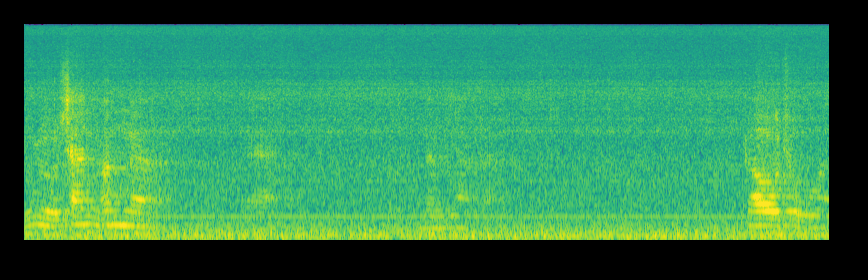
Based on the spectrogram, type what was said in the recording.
犹如山峰啊，哎，那么样的，高处啊。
